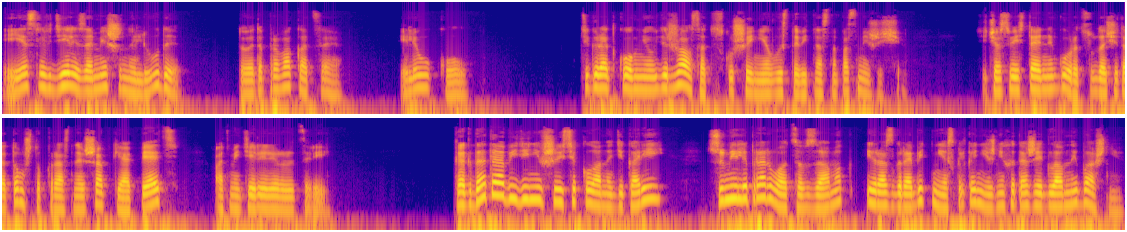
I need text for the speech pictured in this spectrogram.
Если в деле замешаны люди, то это провокация или укол. Тигратком не удержался от искушения выставить нас на посмешище. Сейчас весь тайный город судачит о том, что красные шапки опять отметили рыцарей. Когда-то объединившиеся кланы дикарей сумели прорваться в замок и разграбить несколько нижних этажей главной башни.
